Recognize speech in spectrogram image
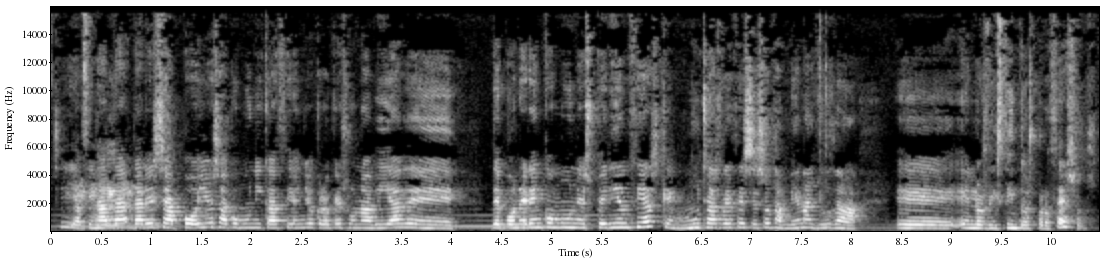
Sí, al final dar ese apoyo, esa comunicación, yo creo que es una vía de, poner en común experiencias que muchas veces eso también ayuda eh, en los distintos procesos.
